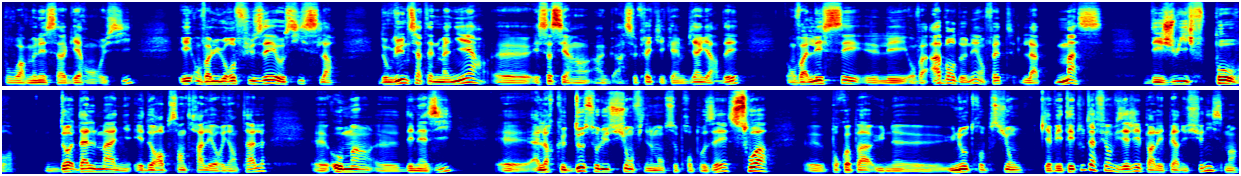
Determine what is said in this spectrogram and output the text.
pouvoir mener sa guerre en Russie. Et on va lui refuser aussi cela. Donc d'une certaine manière, euh, et ça c'est un, un, secret qui est quand même bien gardé, on va laisser les, on va abandonner en fait la masse des juifs pauvres d'Allemagne et d'Europe centrale et orientale euh, aux mains euh, des nazis, euh, alors que deux solutions finalement se proposaient, soit euh, pourquoi pas une, une autre option qui avait été tout à fait envisagée par les pères du sionisme, hein,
